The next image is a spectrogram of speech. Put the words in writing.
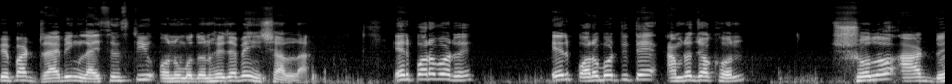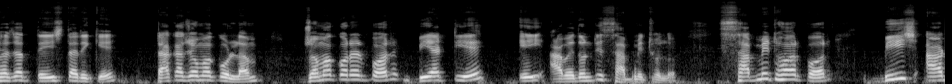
পেপার ড্রাইভিং লাইসেন্সটি অনুমোদন হয়ে যাবে ইনশাল্লাহ এর পরবর্তী এর পরবর্তীতে আমরা যখন ষোলো আট দুই তারিখে টাকা জমা করলাম, জমা করার পর বিআরটিএ এই আবেদনটি সাবমিট হলো। সাবমিট হওয়ার পর বিশ আট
